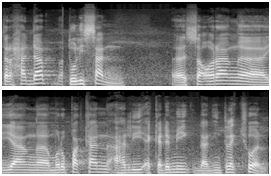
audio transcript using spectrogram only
terhadap tulisan uh, seorang uh, yang uh, merupakan ahli akademik dan intelektual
